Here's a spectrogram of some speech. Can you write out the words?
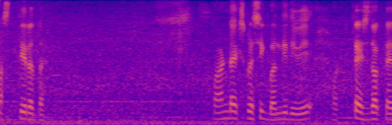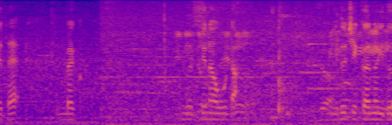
ಮಸ್ತಿರುತ್ತೆ ಪಾಂಡ ಎಕ್ಸ್ಪ್ರೆಸ್ಸಿಗೆ ಬಂದಿದ್ದೀವಿ. ಹೊಟ್ಟೆ ಎಸ್ದೋಗ್ತೈತೆ. ತಿನ್ನಬೇಕು ಇವತ್ತಿನ ಊಟ. ಇದು ಚಿಕನ್ನು ಇದು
